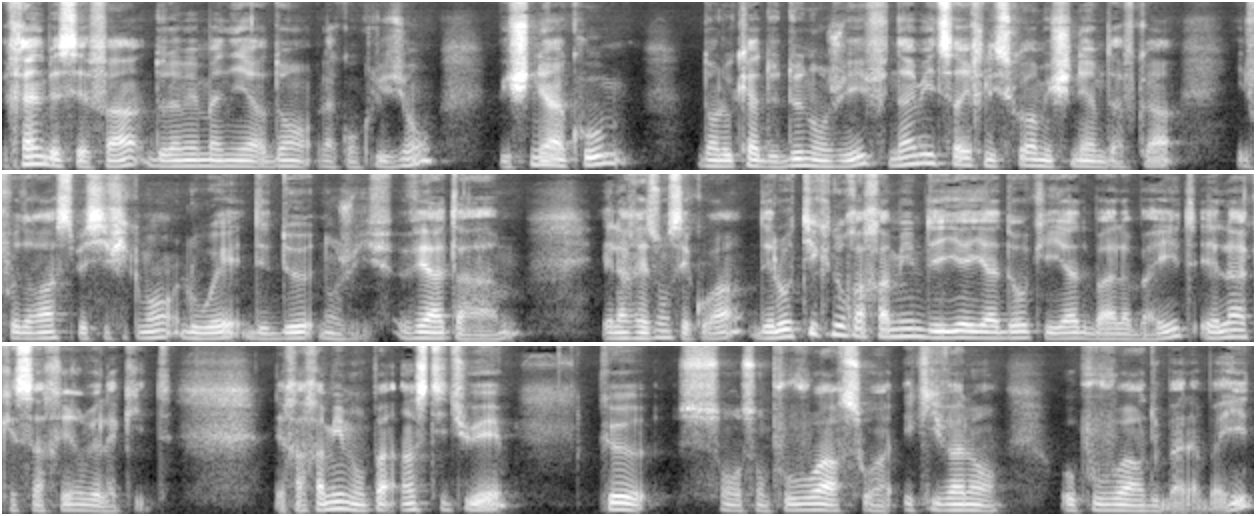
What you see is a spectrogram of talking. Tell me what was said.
De la même manière dans la conclusion, dans le cas de deux non-juifs, il faudra spécifiquement louer des deux non-juifs. Et la raison c'est quoi? Les Chachamim n'ont pas institué que son, son, pouvoir soit équivalent au pouvoir du Balabait,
